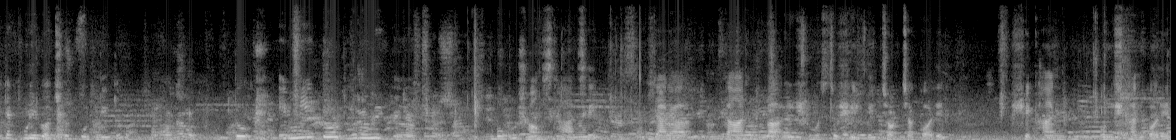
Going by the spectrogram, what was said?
এটা কুড়ি বছর পূর্তি তো। তো এমনি তো ধরুন বহু সংস্থা আছে যারা গান বা এই সমস্ত শিল্পের চর্চা করেন শেখান অনুষ্ঠান করেন।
